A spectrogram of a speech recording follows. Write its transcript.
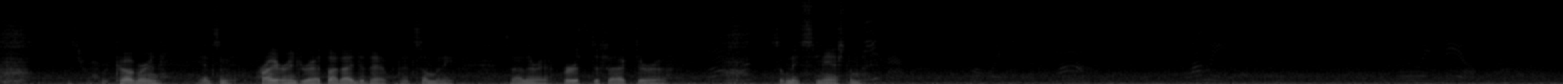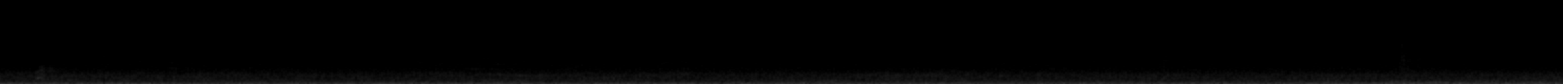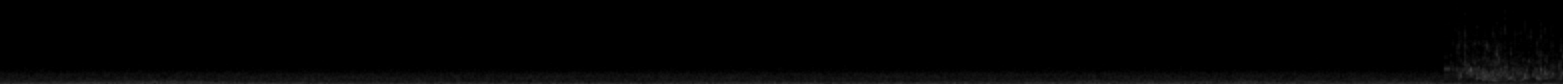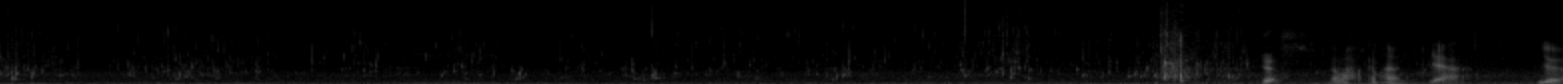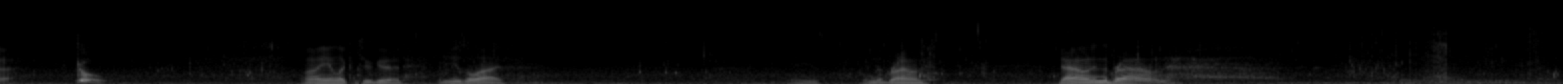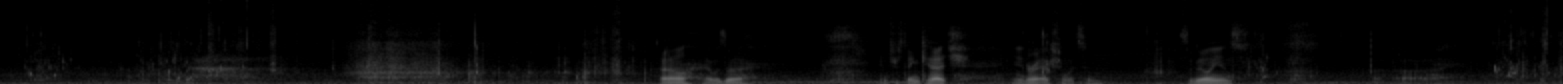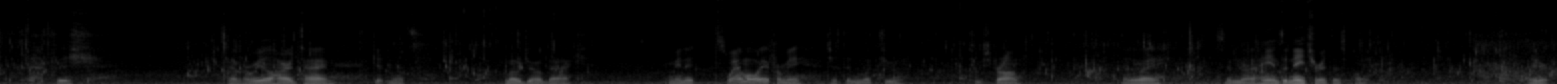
He's recovering. He had some prior injury. I thought I did that, but that's somebody. It's either a birth defect or a, somebody smashed him. Yes. Oh, come on. Yeah. Yeah. Go. Well, he ain't looking too good, but he is alive. He's in the brown. Down in the brown. Well, that was a interesting catch. Interaction with some civilians. Uh, fish is having a real hard time getting its mojo back. I mean, it swam away from me. It just didn't look too too strong. Anyway, it's in the hands of nature at this point. Later.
